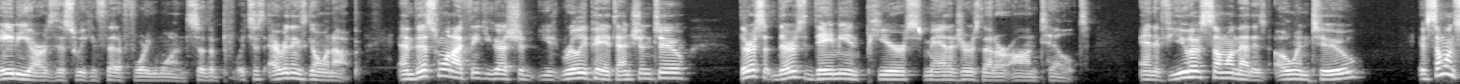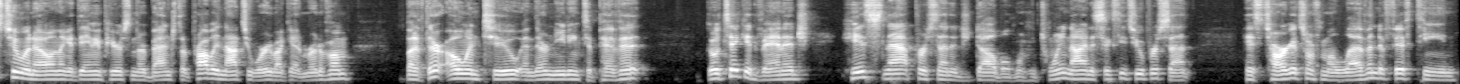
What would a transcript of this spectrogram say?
80 yards this week instead of 41. So the it's just everything's going up. And this one, I think you guys should you really pay attention to. There's there's Dameon Pierce managers that are on tilt and if you have someone that is 0 and 2, if someone's 2 and 0 and they get Dameon Pierce on their bench, they're probably not too worried about getting rid of them. But if they're 0 and 2 and they're needing to pivot, go take advantage. His snap percentage doubled, went from 29 to 62%. His targets went from 11 to 15,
